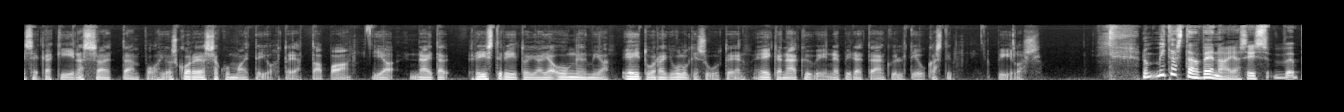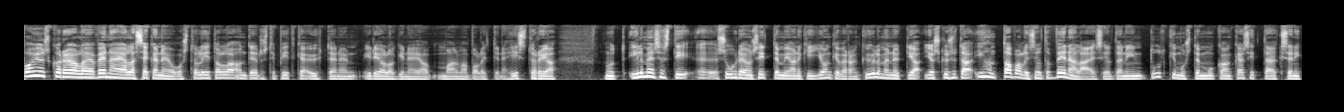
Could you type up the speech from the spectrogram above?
sekä Kiinassa että Pohjois-Koreassa, kun maiden johtajat tapaa. Ja näitä ristiriitoja ja ongelmia ei tuoda julkisuuteen eikä näkyviin, ne pidetään kyllä tiukasti piilossa. No mitäs tämä Venäjä? Siis Pohjois-Korealla ja Venäjällä sekä Neuvostoliitolla on tietysti pitkä yhteinen ideologinen ja maailmanpoliittinen historia, mutta ilmeisesti suhde on sitten ainakin jonkin verran kylmennyt, ja jos kysytään ihan tavallisilta venäläisiltä, niin tutkimusten mukaan käsittääkseni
